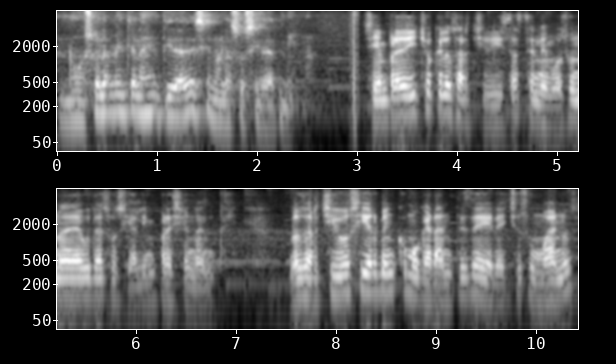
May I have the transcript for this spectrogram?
no solamente a las entidades, sino a la sociedad misma. Siempre he dicho que los archivistas tenemos una deuda social impresionante. Los archivos sirven como garantes de derechos humanos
